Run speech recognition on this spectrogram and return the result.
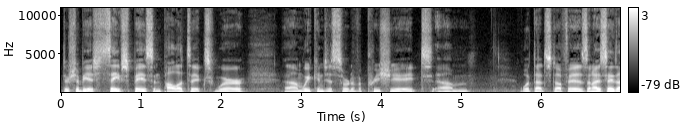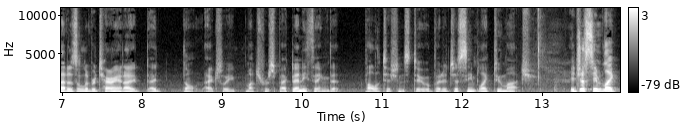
there should be a safe space in politics where um, we can just sort of appreciate um, what that stuff is. And I say that as a libertarian. I, I don't actually much respect anything that politicians do, but it just seemed like too much. It just seemed like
